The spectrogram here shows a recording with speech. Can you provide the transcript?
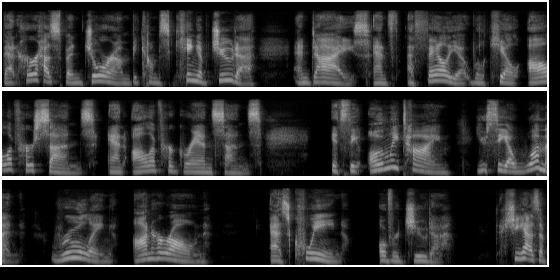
that her husband Joram becomes king of Judah and dies, and Athaliah will kill all of her sons and all of her grandsons. It's the only time you see a woman ruling on her own as queen over Judah. She has a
